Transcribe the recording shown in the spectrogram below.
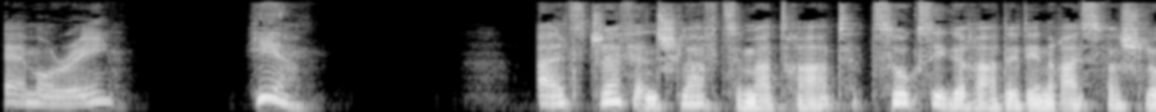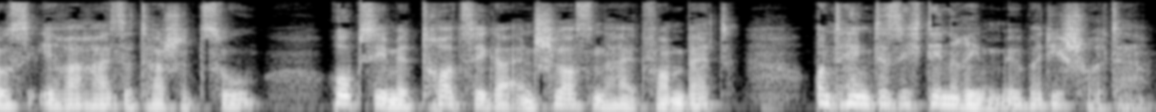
Emory? Hier. Als Jeff ins Schlafzimmer trat, zog sie gerade den Reißverschluss ihrer Reisetasche zu, hob sie mit trotziger Entschlossenheit vom Bett und hängte sich den Riemen über die Schulter.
